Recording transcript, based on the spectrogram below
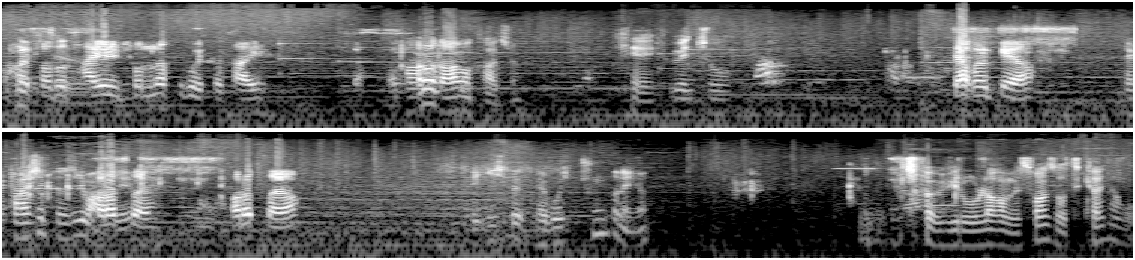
어, 저도 4일 존나 쓰고 있어, 4일. 바로 나오면 가죠. 오케이 왼쪽. 제가 걸게요. 180편 쓰지 마세요. 걸었어요. 걸었어요. 120에서 150 충분해요. 저 위로 올라가면 소환수 어떻게 하냐고.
